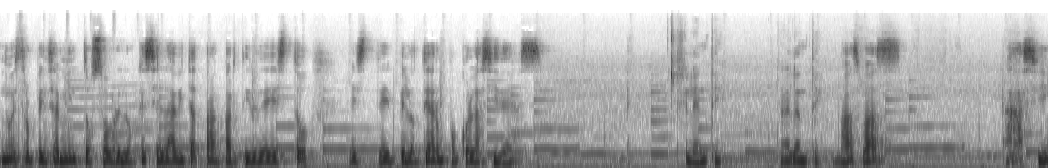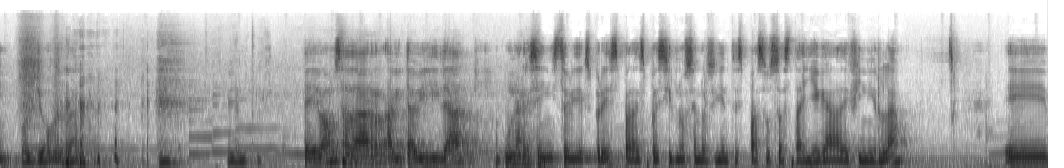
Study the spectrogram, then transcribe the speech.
nuestro pensamiento sobre lo que es el hábitat para a partir de esto este, pelotear un poco las ideas. Excelente, adelante. Vas, vas. Ah, sí, voy yo, ¿verdad? Eh, vamos a dar habitabilidad, una reseña Historia Express para después irnos en los siguientes pasos hasta llegar a definirla. Eh,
